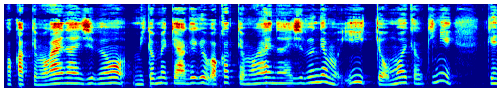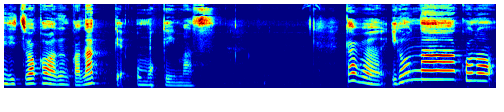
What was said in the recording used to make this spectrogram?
分かってもらえない自分を認めてあげる、分かってもらえない自分でもいいって思えた時に現実は変わるんかなって思っています。多分いろんなこの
